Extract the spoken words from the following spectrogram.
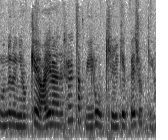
오늘은 이렇게 아이라인을 살짝 위로 길게 빼줄게요.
